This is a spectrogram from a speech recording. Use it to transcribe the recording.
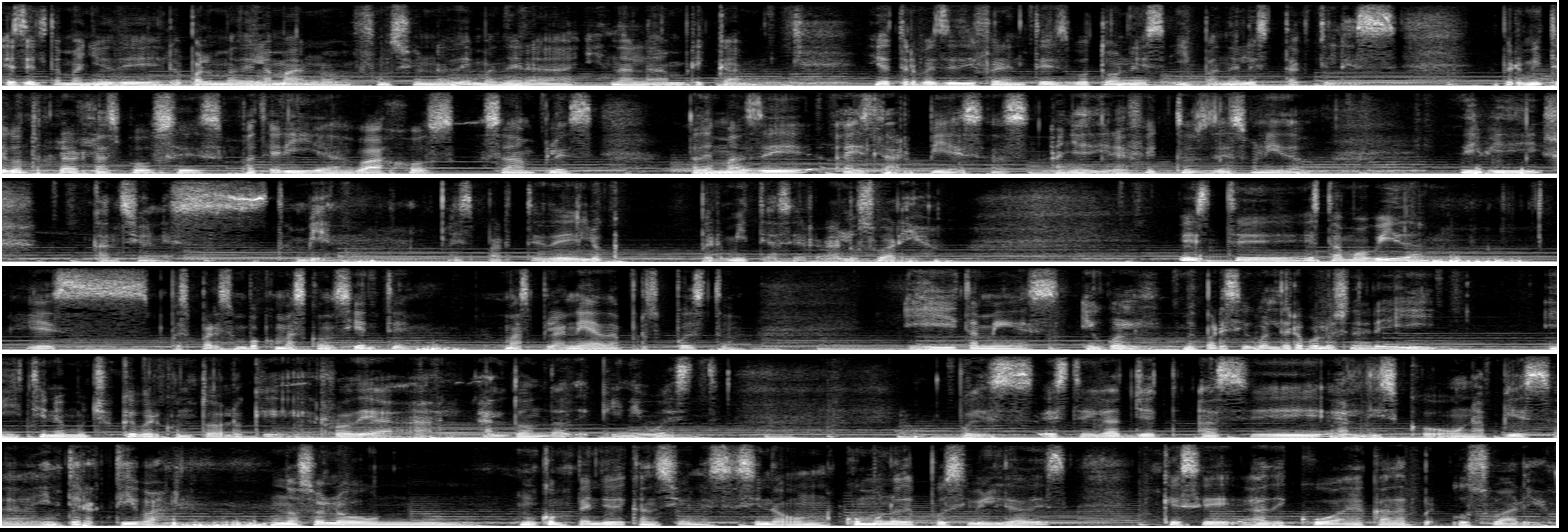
Es del tamaño de la palma de la mano, funciona de manera inalámbrica y a través de diferentes botones y paneles táctiles. Permite controlar las voces, batería, bajos, samples, además de aislar piezas, añadir efectos de sonido, dividir canciones también. Es parte de lo que permite hacer al usuario. Este, esta movida es, pues parece un poco más consciente, más planeada, por supuesto, y también es igual, me parece igual de revolucionaria y, tiene mucho que ver con todo lo que rodea al, Donda de Kanye West. Pues este gadget hace al disco una pieza interactiva, no solo un, un compendio de canciones, sino un cúmulo de posibilidades que se adecua a cada usuario.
